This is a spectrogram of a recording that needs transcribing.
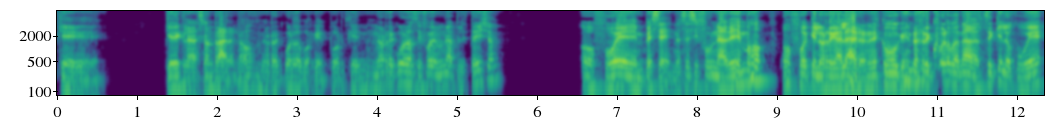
que, Qué declaración rara, ¿no? No recuerdo por qué. Porque no recuerdo si fue en una PlayStation o fue en PC. No sé si fue una demo o fue que lo regalaron. Es como que no recuerdo nada. Sé que lo jugué,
